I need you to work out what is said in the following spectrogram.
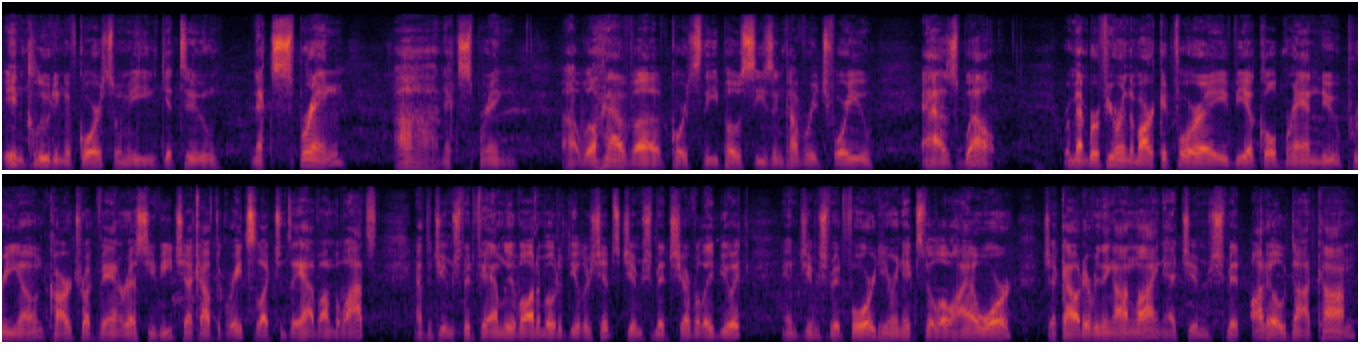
including, of course, when we get to next spring. Ah, next spring. Uh, we'll have, uh, of course, the postseason coverage for you as well. Remember, if you're in the market for a vehicle, brand new, pre owned car, truck, van, or SUV, check out the great selections they have on the lots at the Jim Schmidt family of automotive dealerships, Jim Schmidt Chevrolet Buick and Jim Schmidt Ford here in Hicksville, Ohio, or check out everything online at jimschmidtauto.com.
